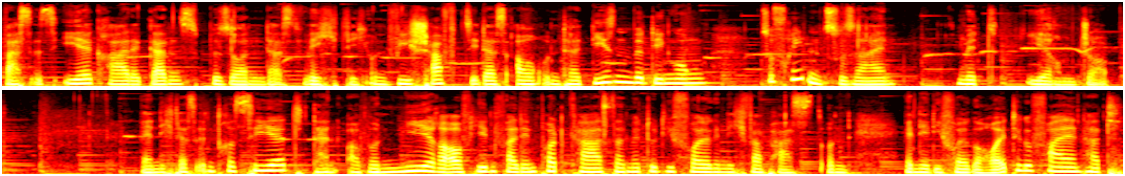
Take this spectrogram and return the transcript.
Was ist ihr gerade ganz besonders wichtig und wie schafft sie das auch unter diesen Bedingungen zufrieden zu sein mit ihrem Job? Wenn dich das interessiert, dann abonniere auf jeden Fall den Podcast, damit du die Folge nicht verpasst. Und wenn dir die Folge heute gefallen hat,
